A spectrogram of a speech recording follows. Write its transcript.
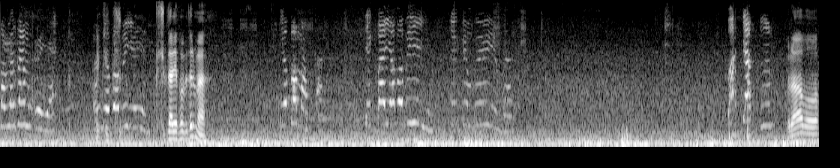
Mı öyle? Peki, Anne baba yiyeyim. Küçükler yapabilir mi? Yapamazlar. Tek ben yapabilirim. Tek gün ben. Bak yaptım. Bravo.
